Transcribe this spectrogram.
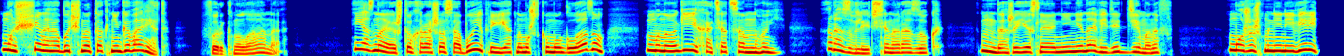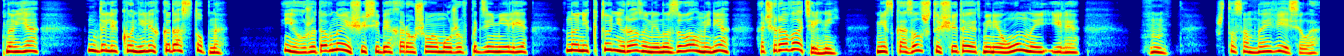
«Мужчины обычно так не говорят», — фыркнула она. «Я знаю, что хорошо собой и приятно мужскому глазу, Многие хотят со мной развлечься на разок, даже если они ненавидят демонов. Можешь мне не верить, но я далеко не легкодоступна. Я уже давно ищу себе хорошего мужа в подземелье, но никто ни разу не называл меня очаровательной, не сказал, что считает меня умной или... Хм, что со мной весело.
